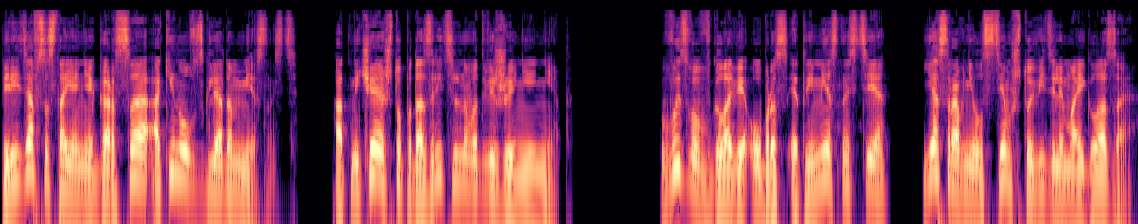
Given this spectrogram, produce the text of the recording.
Перейдя в состояние горса, окинул взглядом местность, отмечая, что подозрительного движения нет. Вызвав в голове образ этой местности, я сравнил с тем, что видели мои глаза.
